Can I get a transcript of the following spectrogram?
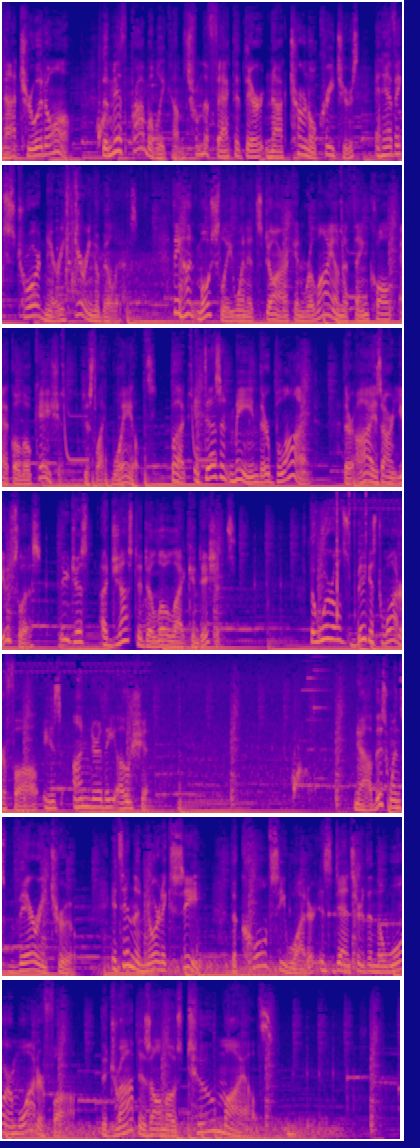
Not true at all. The myth probably comes from the fact that they're nocturnal creatures and have extraordinary hearing abilities. They hunt mostly when it's dark and rely on a thing called echolocation, just like whales. But it doesn't mean they're blind. Their eyes aren't useless, they're just adjusted to low light conditions. The world's biggest waterfall is under the ocean. Now, this one's very true. It's in the Nordic Sea. The cold seawater is denser than the warm waterfall. The drop is almost two miles.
